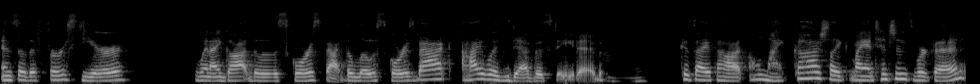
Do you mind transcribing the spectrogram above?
And so the first year, when I got those scores back, the low scores back, I was devastated because I thought, oh my gosh, like my intentions were good.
